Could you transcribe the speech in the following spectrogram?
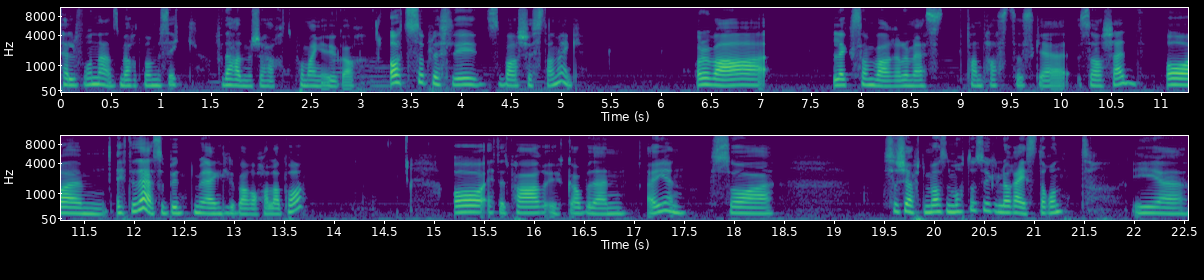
telefonen hans. Vi hørte på musikk, for det hadde vi ikke hørt på mange uker. Og så plutselig så bare kysset han meg. Og det var liksom bare det mest fantastiske som har skjedd. Og um, etter det så begynte vi egentlig bare å holde på. Og etter et par uker på den øyen så, så kjøpte vi oss en motorsykkel og reiste rundt i uh,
